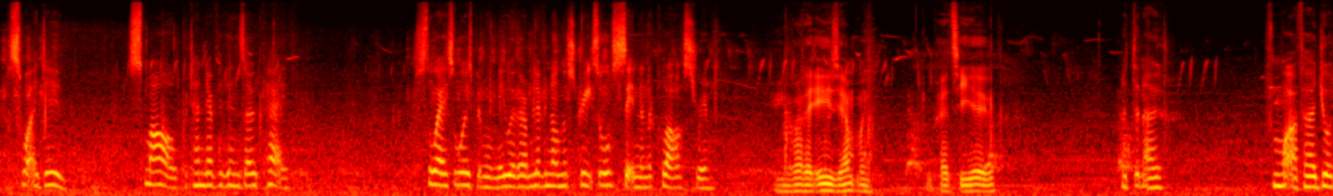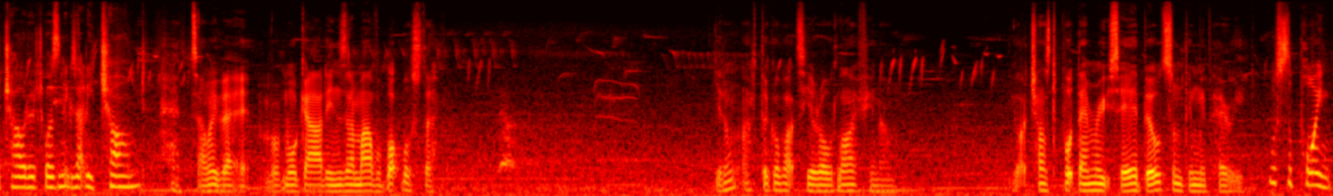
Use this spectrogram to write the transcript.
That's what I do. Smile, pretend everything's okay. It's the way it's always been with me, whether I'm living on the streets or sitting in a classroom. We've had it easy, haven't we? Compared to you. I don't know. From what I've heard, your childhood wasn't exactly charmed. Tell me about it. We've more Guardians than a Marvel blockbuster. You don't have to go back to your old life, you know. You got a chance to put them roots here, build something with Perry. What's the point?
